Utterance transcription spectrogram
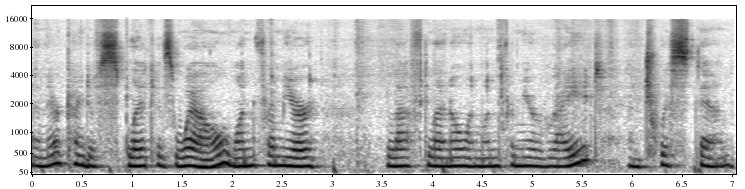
and they're kind of split as well, one from your left leno and one from your right, and twist them.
